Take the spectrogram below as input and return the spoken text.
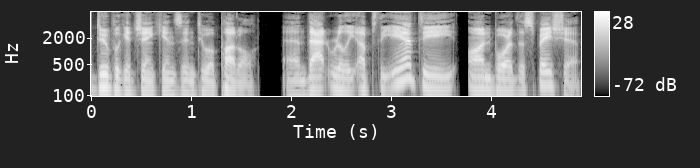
duplicate Jenkins into a puddle, and that really ups the ante on board the spaceship.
